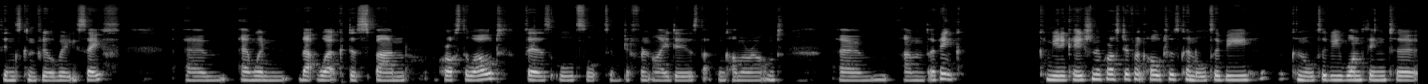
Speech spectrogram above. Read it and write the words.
things can feel really safe. Um, and when that work does span across the world, there's all sorts of different ideas that can come around. Um, and I think communication across different cultures can also be can also be one thing to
